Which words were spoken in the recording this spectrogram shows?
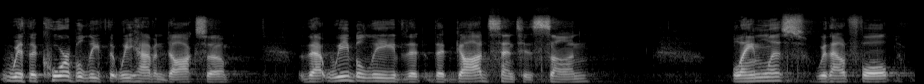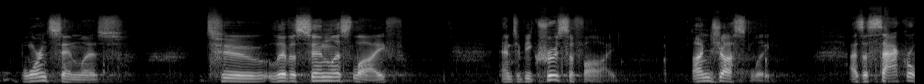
with a core belief that we have in Doxa that we believe that, that God sent his son, blameless, without fault, born sinless to live a sinless life and to be crucified unjustly as a sacri-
